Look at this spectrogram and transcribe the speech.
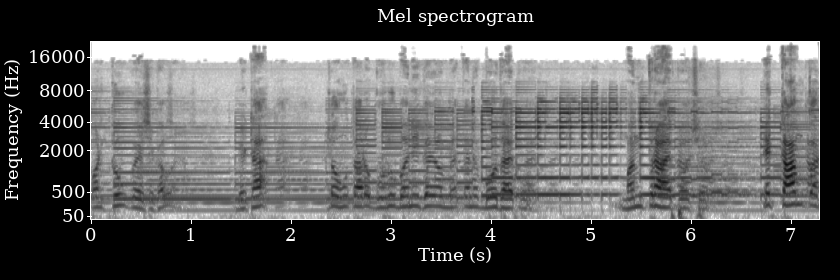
પણ તું કહે છે, ખબર? બેટા, જો હું તારો ગુરુ બની ગયો, મેં તને બોધ આપ્યો. મંત્ર આપ્યો છે. એક કામ કર,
